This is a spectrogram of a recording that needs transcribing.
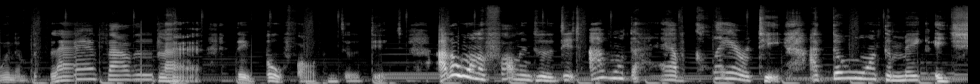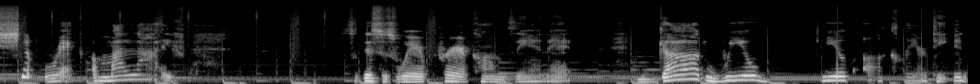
When a blind follows blind, they both fall into a ditch. I don't want to fall into the ditch. I want to have clarity. I don't want to make a shipwreck of my life. So this is where prayer comes in at. God will give us clarity in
